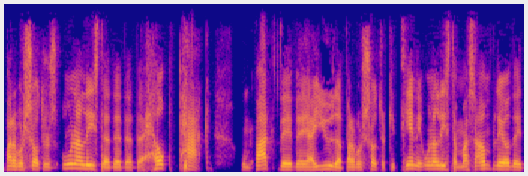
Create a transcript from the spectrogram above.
para vosotros una lista de, de, de help pack, un pack de, de, ayuda para vosotros que tiene una lista más amplia de,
